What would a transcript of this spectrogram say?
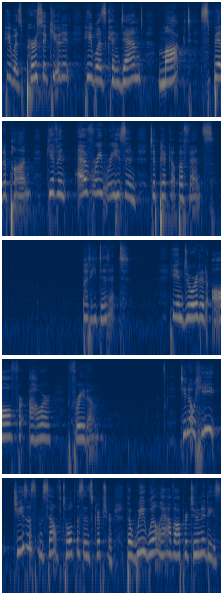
he was persecuted, he was condemned, mocked, spit upon, given every reason to pick up offense. But he didn't. He endured it all for our freedom. Do you know he Jesus himself told us in scripture that we will have opportunities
